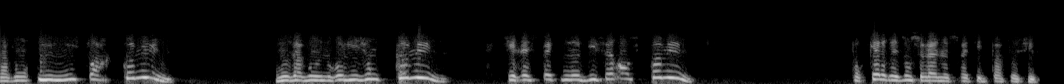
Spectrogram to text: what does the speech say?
avons une histoire commune? Nous avons une religion commune qui respecte nos différences communes. Pour quelle raison cela ne serait-il pas possible?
